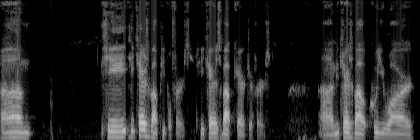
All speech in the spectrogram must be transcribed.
um he he cares about people first. He cares about character first. Um he cares about who you are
